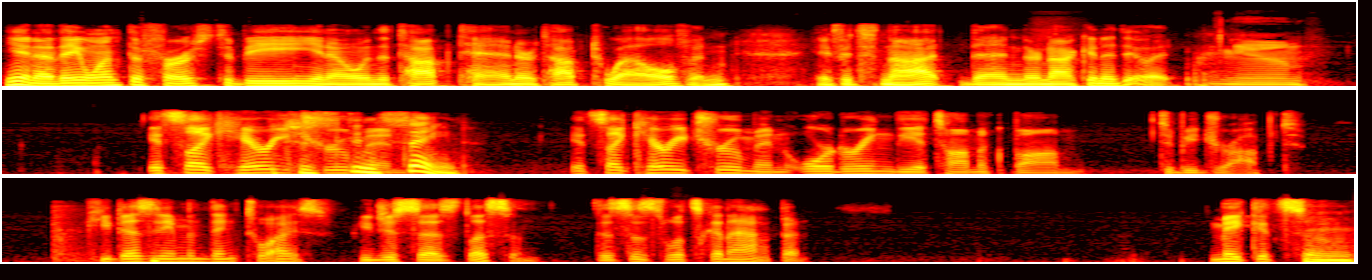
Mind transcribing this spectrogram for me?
You know, they want the first to be, you know, in the top 10 or top 12. And if it's not, then they're not going to do it. Yeah. It's like Harry It's just Truman. insane. It's like Harry Truman ordering the atomic bomb to be dropped. He doesn't even think twice. He just says, "Listen, this is what's going to happen. Make it so." Mm.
